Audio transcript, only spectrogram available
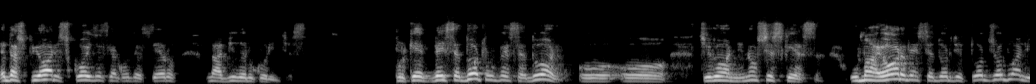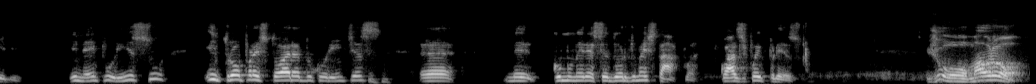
É das piores coisas que aconteceram na vida do Corinthians. Porque vencedor por vencedor, o, o Tirone, não se esqueça, o maior vencedor de todos é o do Aline. E nem por isso entrou para a história do Corinthians é, como merecedor de uma estátua. Quase foi preso. João, Mauro,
